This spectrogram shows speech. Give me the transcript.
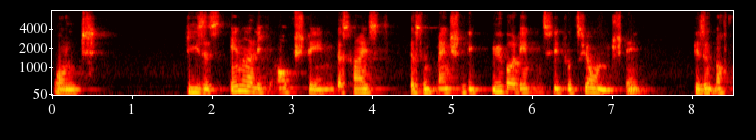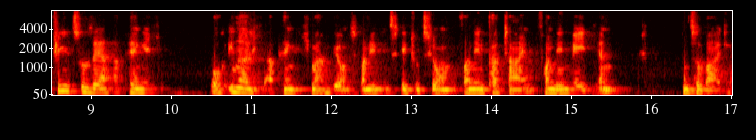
Und dieses innerlich Aufstehen, das heißt, das sind Menschen, die über den Institutionen stehen. Wir sind noch viel zu sehr abhängig, auch innerlich abhängig machen wir uns von den Institutionen, von den Parteien, von den Medien und so weiter.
